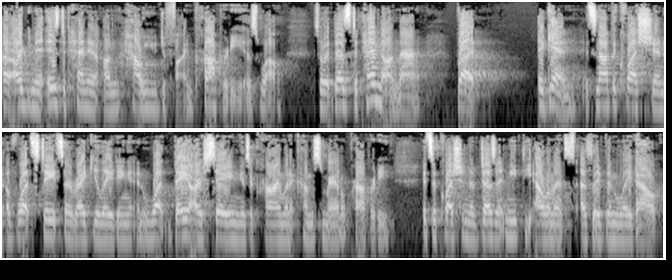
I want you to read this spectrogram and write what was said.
our argument is dependent on how you define property as well. So it does depend on that. But again, it's not the question of what states are regulating and what they are saying is a crime when it comes to marital property. It's a question of does it meet the elements as they've been laid out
